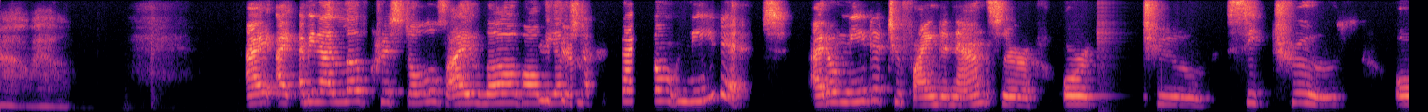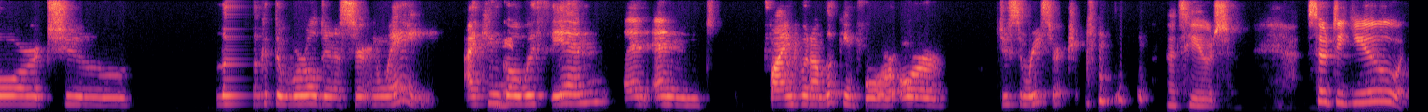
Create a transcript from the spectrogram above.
Oh, wow. I, I, I mean, I love crystals. I love all the other stuff. I don't need it. I don't need it to find an answer or to seek truth or to look at the world in a certain way. I can go within and and find what I'm looking for or do some research. That's huge. So do you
